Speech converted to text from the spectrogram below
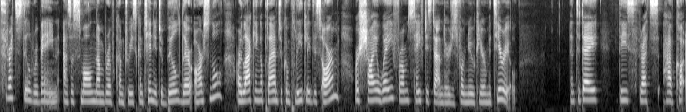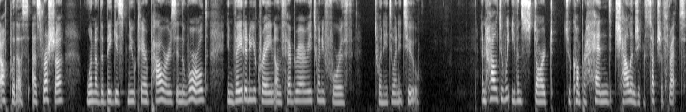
threats still remain as a small number of countries continue to build their arsenal, are lacking a plan to completely disarm, or shy away from safety standards for nuclear material. And today, these threats have caught up with us as Russia, one of the biggest nuclear powers in the world, invaded Ukraine on February 24th, 2022. And how do we even start to comprehend challenging such a threat?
